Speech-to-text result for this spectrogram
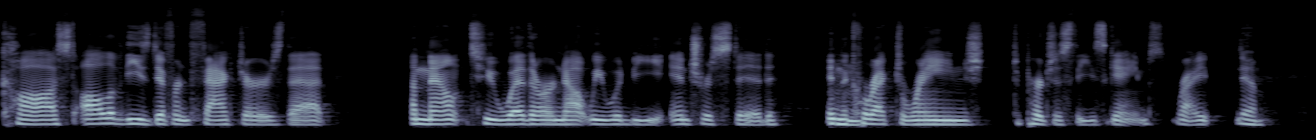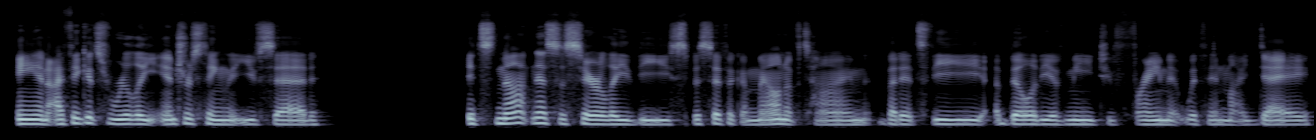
cost, all of these different factors that amount to whether or not we would be interested in Mhm. the correct range to purchase these games, right? Yeah. And I think it's really interesting that you've said it's not necessarily the specific amount of time, but it's the ability of me to frame it within my day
